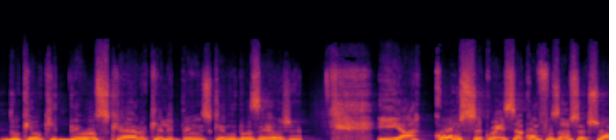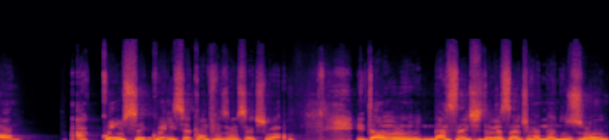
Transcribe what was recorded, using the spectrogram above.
do que o que Deus quer, o que ele pensa, o que ele deseja. E a consequência é a confusão sexual. A consequência é a confusão sexual. Então, bastante interessante Romanos 1,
